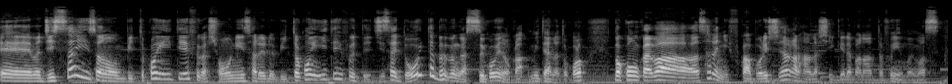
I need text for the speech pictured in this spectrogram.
えー、まあ、実際にそのビットコイン ETF が承認されるビットコイン ETF って実際どういった部分がすごいのかみたいなところ、まあ、今回はさらに深掘りしながら話していければなというふうに思います。ま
